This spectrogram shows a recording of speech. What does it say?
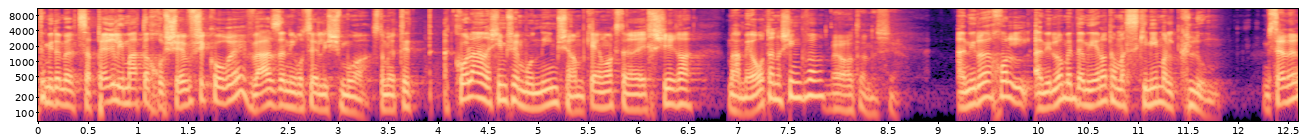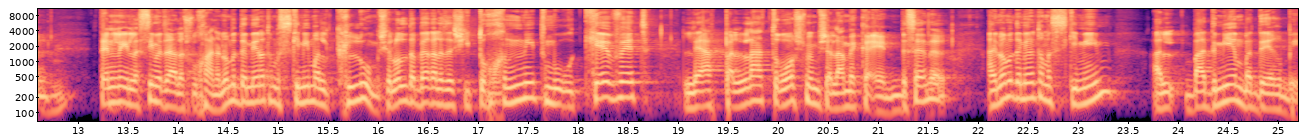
תמיד אומר, תספר לי מה אתה חושב שקורה, ואז אני רוצה לשמוע. זאת אומרת, את, כל האנשים שמונים שם, קרן ווקסטר הכשירה, מה, מאות אנשים כבר? מאות אנשים. אני לא יכול, אני לא מדמיין אותם מסכימים על כלום, בסדר? Mm-hmm. תן לי לשים את זה על השולחן, אני לא מדמיין אותם מסכימים על כלום, שלא לדבר על איזושהי תוכנית מורכבת להפלת ראש ממשלה מכהן, בסדר? אני לא מדמיין אותם מסכימים. על בעד מי הם בדרבי,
